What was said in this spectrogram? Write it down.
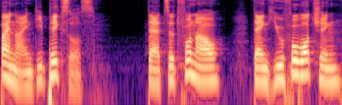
by 90 pixels. That's it for now. Thank you for watching.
